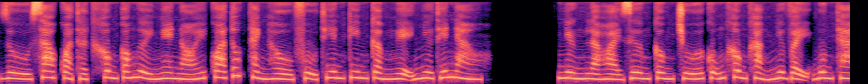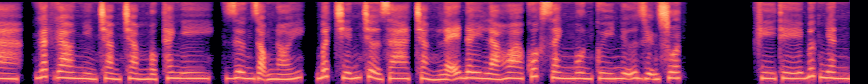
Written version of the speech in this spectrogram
Dù sao quả thật không có người nghe nói qua túc thành hầu phủ thiên kim cầm nghệ như thế nào. Nhưng là hoài dương công chúa cũng không khẳng như vậy buông tha, gắt gao nhìn chằm chằm mộc thanh y, dương giọng nói, bất chiến trở ra chẳng lẽ đây là hoa quốc danh môn quý nữ diễn xuất. Khí thế bức nhân,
